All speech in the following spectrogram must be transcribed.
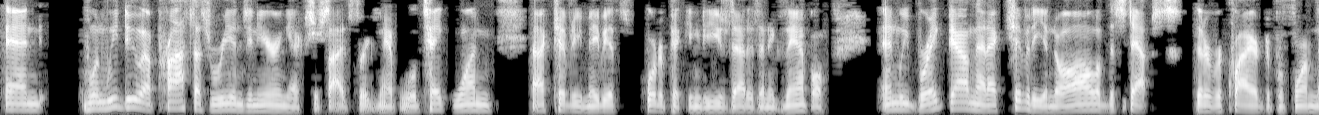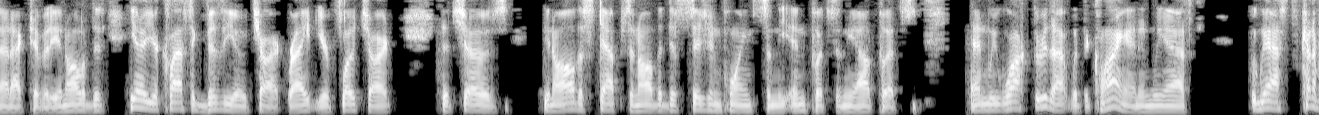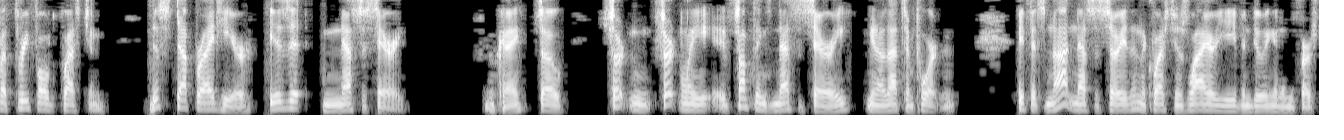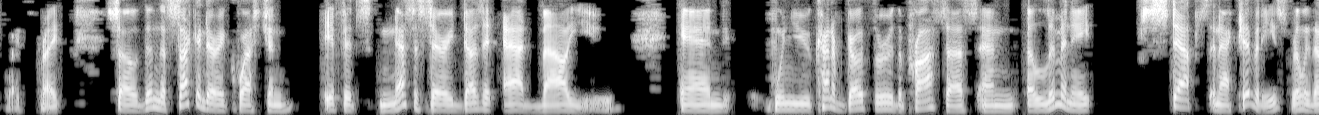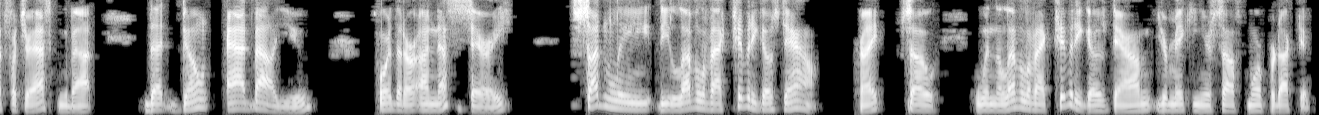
Mm-hmm. And when we do a process reengineering exercise, for example, we'll take one activity, maybe it's order picking to use that as an example, and we break down that activity into all of the steps that are required to perform that activity and all of the, you know, your classic Visio chart, right? Your flow chart that shows, you know, all the steps and all the decision points and the inputs and the outputs. And we walk through that with the client and we ask, we ask kind of a threefold question. This step right here, is it necessary? Okay. So certain, certainly if something's necessary, you know, that's important. If it's not necessary, then the question is, why are you even doing it in the first place? Right. So then the secondary question, if it's necessary, does it add value? And when you kind of go through the process and eliminate steps and activities, really that's what you're asking about, that don't add value or that are unnecessary, suddenly the level of activity goes down right? So when the level of activity goes down, you're making yourself more productive.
